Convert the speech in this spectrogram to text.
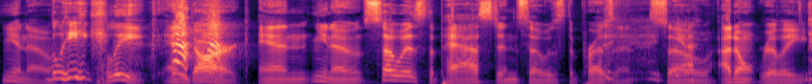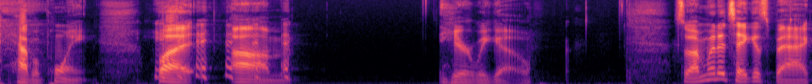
you know, Bleak. bleak and dark, and you know, so is the past, and so is the present. So Yeah. I don't really have a point, but um, here we go. So I'm going to take us back.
